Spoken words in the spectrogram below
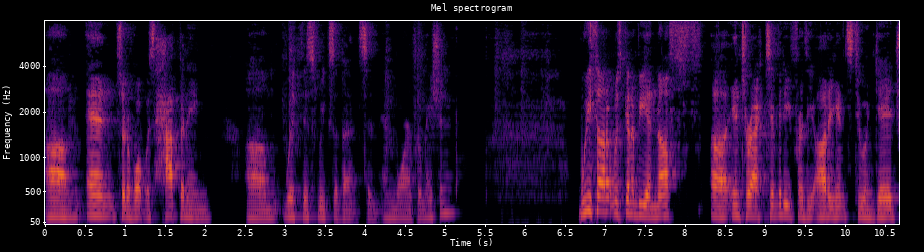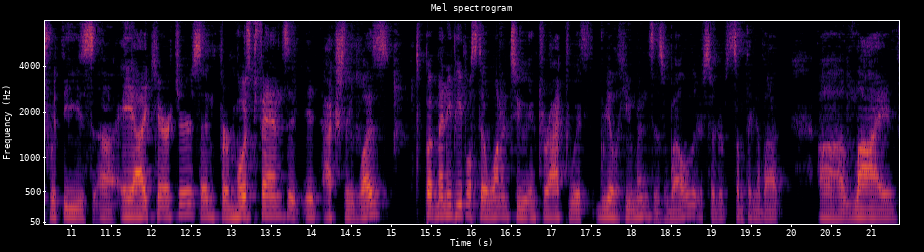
um, and sort of what was happening um, with this week's events and, and more information we thought it was going to be enough uh, interactivity for the audience to engage with these uh, AI characters, and for most fans, it, it, actually was. But many people still wanted to interact with real humans as well. There's sort of something about uh, live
